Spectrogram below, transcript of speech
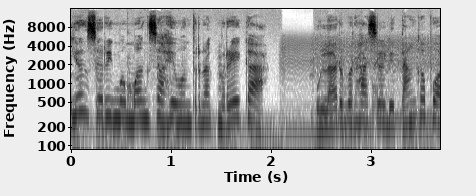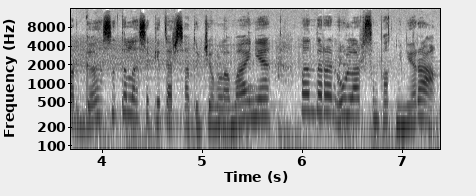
yang sering memangsa hewan ternak mereka. Ular berhasil ditangkap warga setelah sekitar satu jam lamanya lantaran ular sempat menyerang.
